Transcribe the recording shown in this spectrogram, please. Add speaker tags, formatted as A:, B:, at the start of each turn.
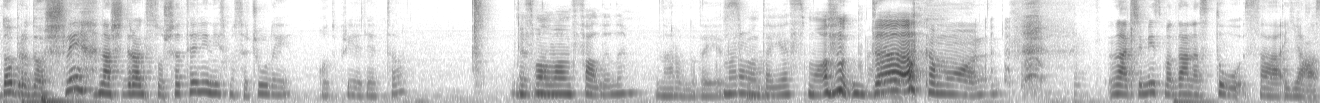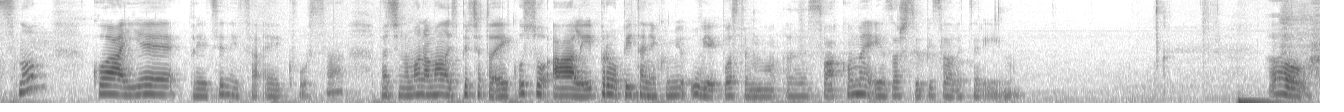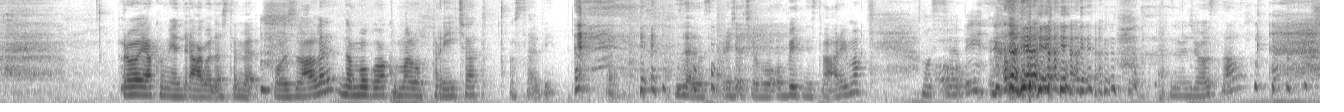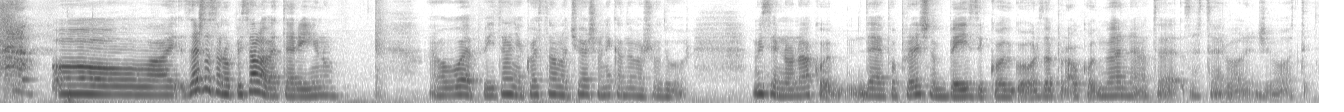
A: Dobrodošli, naši dragi slušatelji. Nismo se čuli od prije ljeta. Ne
B: Jesmo li
A: znam.
B: vam falili?
A: Naravno da jesmo.
B: Naravno da jesmo. da.
A: Come on. Znači, mi smo danas tu sa Jasnom, koja je predsjednica Ekvusa, pa će nam ona malo ispričati o Ekvusu, ali prvo pitanje koje mi uvijek postavimo e, svakome je zašto si upisala veterinu?
C: Oh. Prvo, jako mi je drago da ste me pozvale, da mogu ovako malo pričat o sebi. Zajedno se pričat ćemo o bitnim stvarima,
B: O sebi.
C: između ostalog. Ovaj, zašto sam upisala veterinu? Evo, Ovo je pitanje koje stalno čuješ, a nikad nemaš odgovor. Mislim onako da je poprilično basic odgovor zapravo kod mene, a to je zato jer volim životinje.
